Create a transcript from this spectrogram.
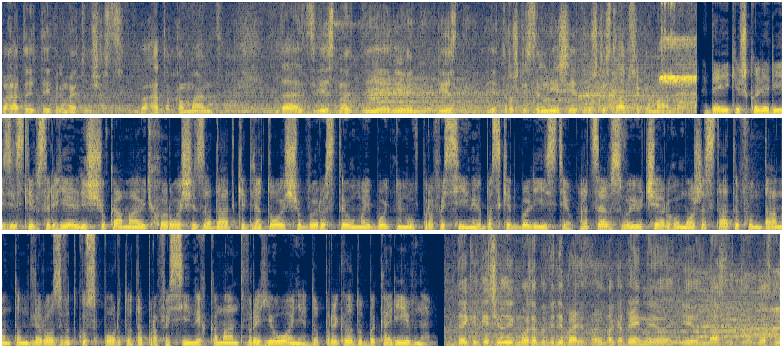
багато дітей приймають участь, багато команд. Так, звісно, є рівень різний. Є трошки сильніші, є трошки слабші команди. Деякі школярі, зі слів Сергія Ліщука, мають хороші задатки для того, щоб вирости у майбутньому в професійних баскетболістів. А це, в свою чергу, може стати фундаментом для розвитку спорту та професійних команд в регіоні, до прикладу, БК Рівне. Декілька чоловік можна буде відібрати в академію і в нашу обласну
